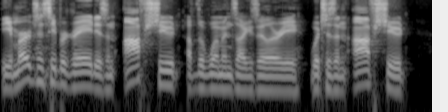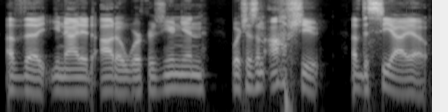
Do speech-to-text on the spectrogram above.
the Emergency Brigade is an offshoot of the Women's Auxiliary, which is an offshoot of the United Auto Workers Union, which is an offshoot of the CIO.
